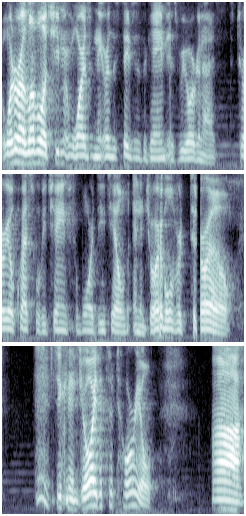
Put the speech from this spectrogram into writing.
Order of level achievement rewards in the early stages of the game is reorganized. Tutorial quests will be changed for more detailed and enjoyable tutorial so you can enjoy the tutorial. Uh,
